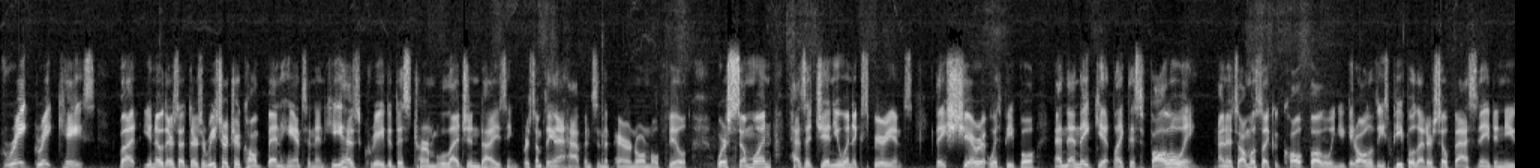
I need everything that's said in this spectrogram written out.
great, great case. But you know, there's a there's a researcher called Ben Hansen, and he has created this term legendizing for something that happens in the paranormal field, where someone has a genuine experience, they share it with people, and then they get like this following. And it's almost like a cult following. You get all of these people that are so fascinated, and you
